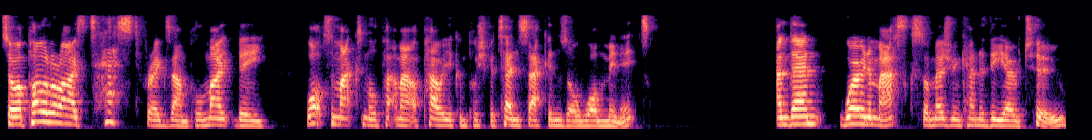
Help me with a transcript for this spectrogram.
So a polarized test, for example, might be what's the maximal amount of power you can push for 10 seconds or one minute. And then wearing a mask, so measuring kind of VO2,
